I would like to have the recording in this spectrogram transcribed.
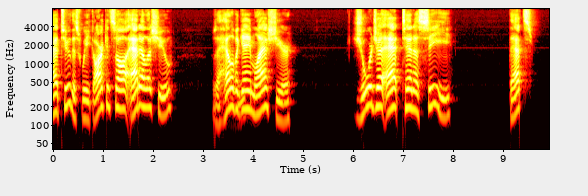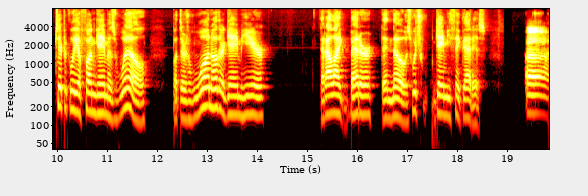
I had two this week. Arkansas at LSU. It was a hell of a game last year. Georgia at Tennessee. That's typically a fun game as well. But there's one other game here that I like better than those. Which game you think that is? Uh,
